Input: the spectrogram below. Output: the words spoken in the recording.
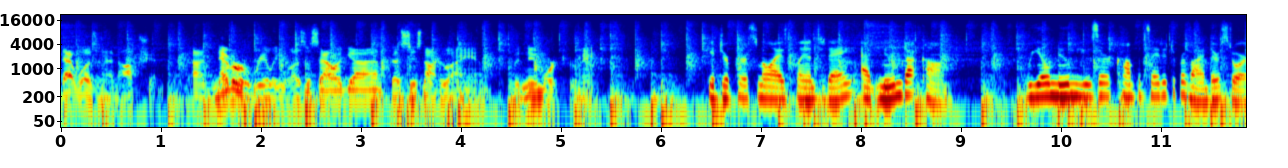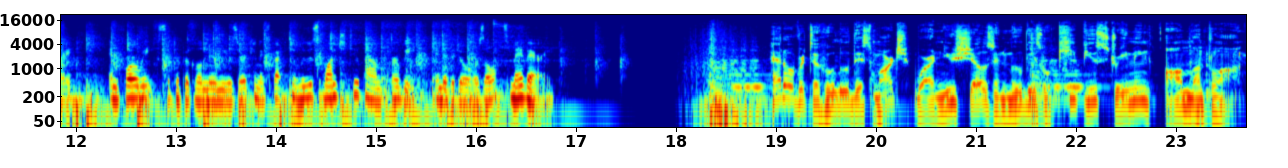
that wasn't an option. I never really was a salad guy. That's just not who I am. But Noom worked for me. Get your personalized plan today at Noom.com. Real Noom user compensated to provide their story. In four weeks, the typical Noom user can expect to lose one to two pounds per week. Individual results may vary. Head over to Hulu this March, where our new shows and movies will keep you streaming all month long.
